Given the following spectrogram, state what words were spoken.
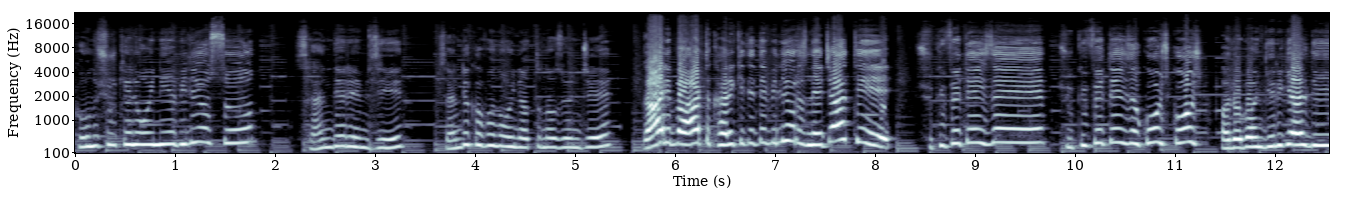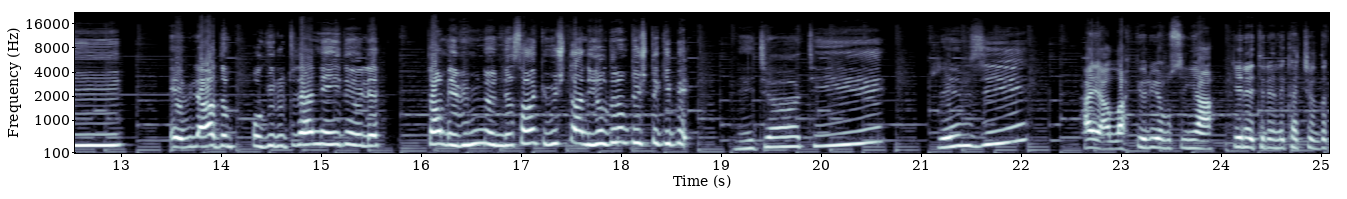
konuşurken oynayabiliyorsun. Sen de Remzi. Sen de kafanı oynattın az önce. Galiba artık hareket edebiliyoruz Necati. Şu küfe teyze. Şu küfe teyze koş koş. Araban geri geldi. Evladım o gürültüler neydi öyle? Tam evimin önüne sanki üç tane yıldırım düştü gibi. Necati. Remzi. Hay Allah görüyor musun ya? Gene treni kaçırdık.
